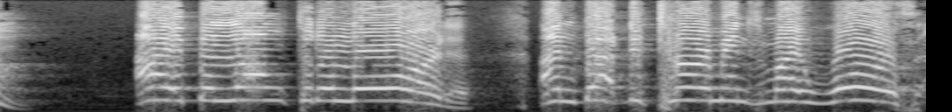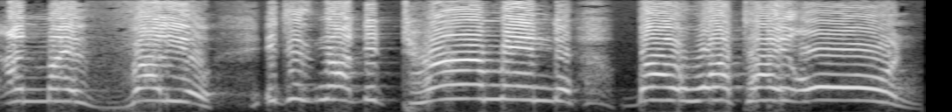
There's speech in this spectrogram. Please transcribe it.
am. I belong to the Lord. And that determines my worth and my value. It is not determined by what I own.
